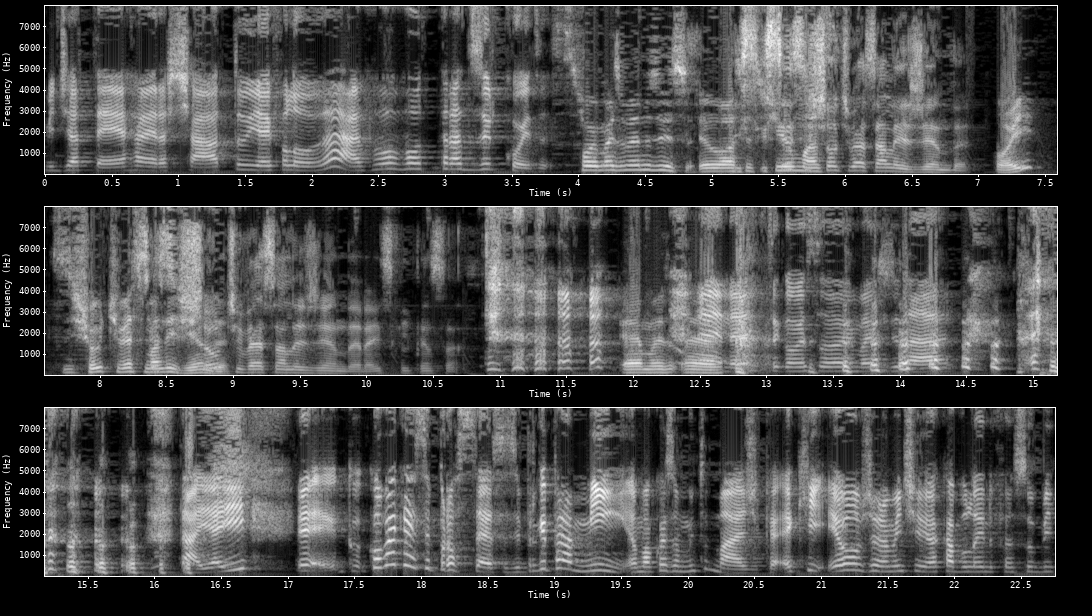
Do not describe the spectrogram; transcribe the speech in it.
media terra, era chato, e aí falou: Ah, vou, vou traduzir coisas. Foi mais ou menos isso. Eu E se assisti esse uma. show tivesse uma legenda? Oi? Se esse show tivesse Se uma esse legenda. show tivesse uma legenda, era isso que ele pensava. É, mas. É, É. né? Você começou a imaginar. tá, e aí, é, como é que é esse processo? Assim? Porque pra mim é uma coisa muito mágica. É que eu geralmente acabo lendo fansub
